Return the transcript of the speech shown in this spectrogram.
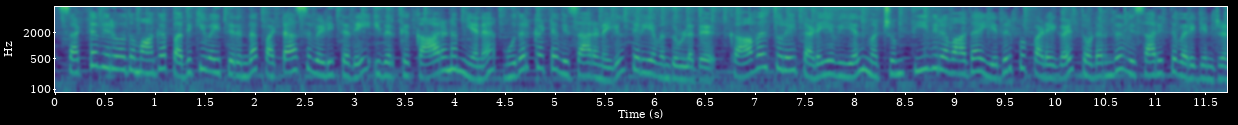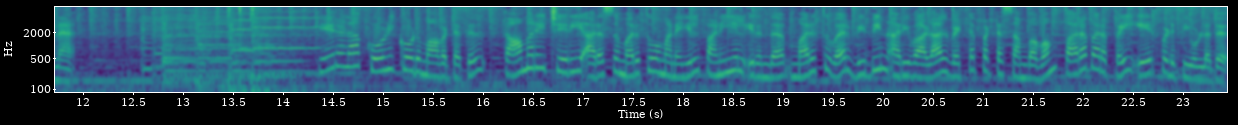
சட்டவிரோதமாக பதுக்கி வைத்திருந்த பட்டாசு வெடித்ததே இதற்கு காரணம் என முதற்கட்ட விசாரணையில் தெரியவந்துள்ளது. காவல்துறை தடயவியல் மற்றும் தீவிரவாத எதிர்ப்பு படைகள் தொடர்ந்து விசாரித்து வருகின்றன. கேரளா கோழிக்கோடு மாவட்டத்தில் தாமரைச்சேரி அரசு மருத்துவமனையில் பணியில் இருந்த மருத்துவர் விபின் அரிவாளால் வெட்டப்பட்ட சம்பவம் பரபரப்பை ஏற்படுத்தியுள்ளது.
